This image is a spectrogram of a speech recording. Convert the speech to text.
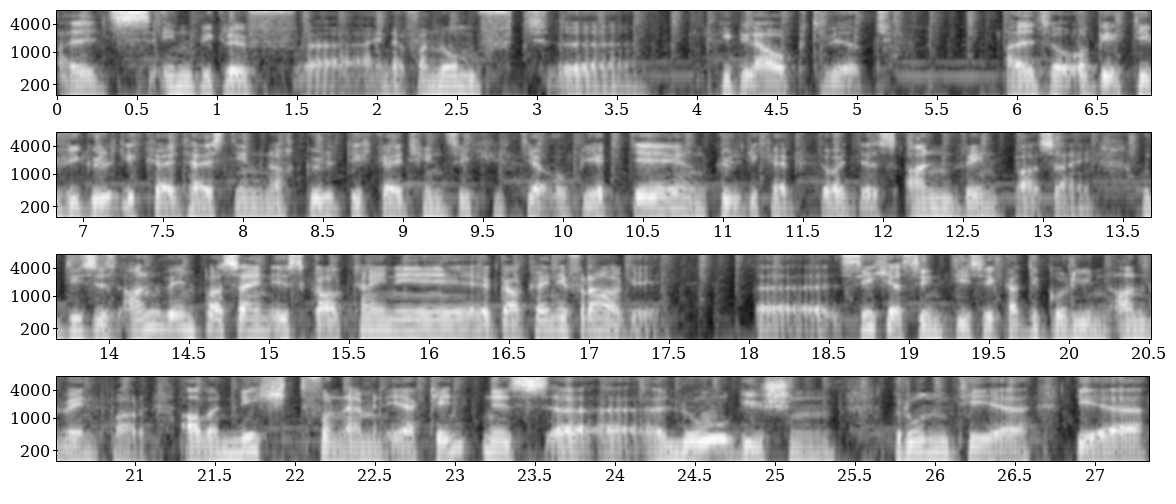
als Inbegriff äh, einer Vernunft äh, geglaubt wird. Also objektive Gültigkeit heißt demnach Gültigkeit hinsichtlich der Objekte und Gültigkeit bedeutet es anwendbar sein. Und dieses Anwendbarsein ist gar keine, gar keine Frage. Äh, sicher sind diese Kategorien anwendbar, aber nicht von einem erkenntnislogischen äh, äh Grund her, der,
